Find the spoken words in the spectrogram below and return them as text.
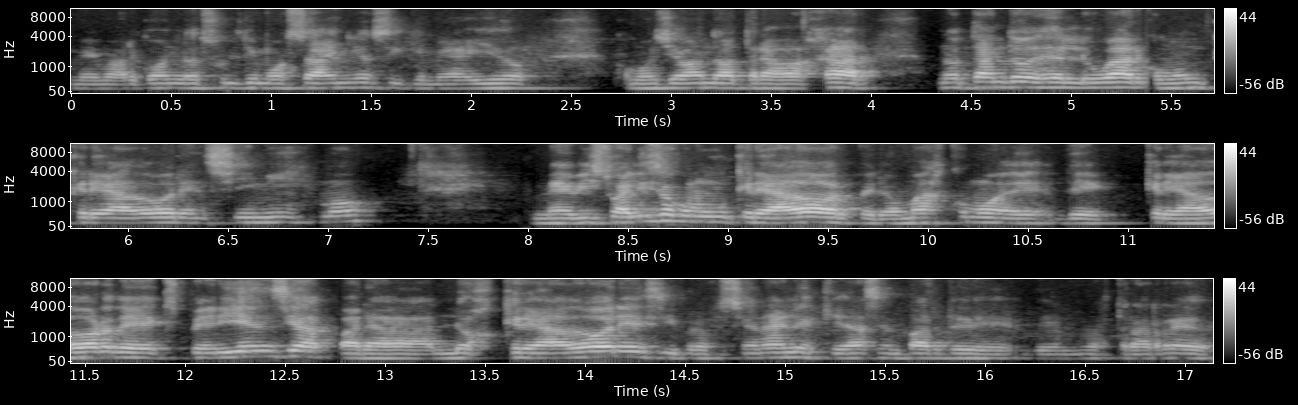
me marcó en los últimos años y que me ha ido como llevando a trabajar, no tanto desde el lugar como un creador en sí mismo, me visualizo como un creador, pero más como de, creador de experiencias para los creadores y profesionales que hacen parte de, nuestra red.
